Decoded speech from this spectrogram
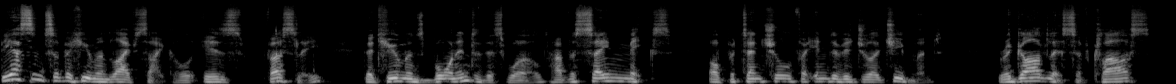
The essence of a human life cycle is, firstly, that humans born into this world have the same mix of potential for individual achievement, regardless of class,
